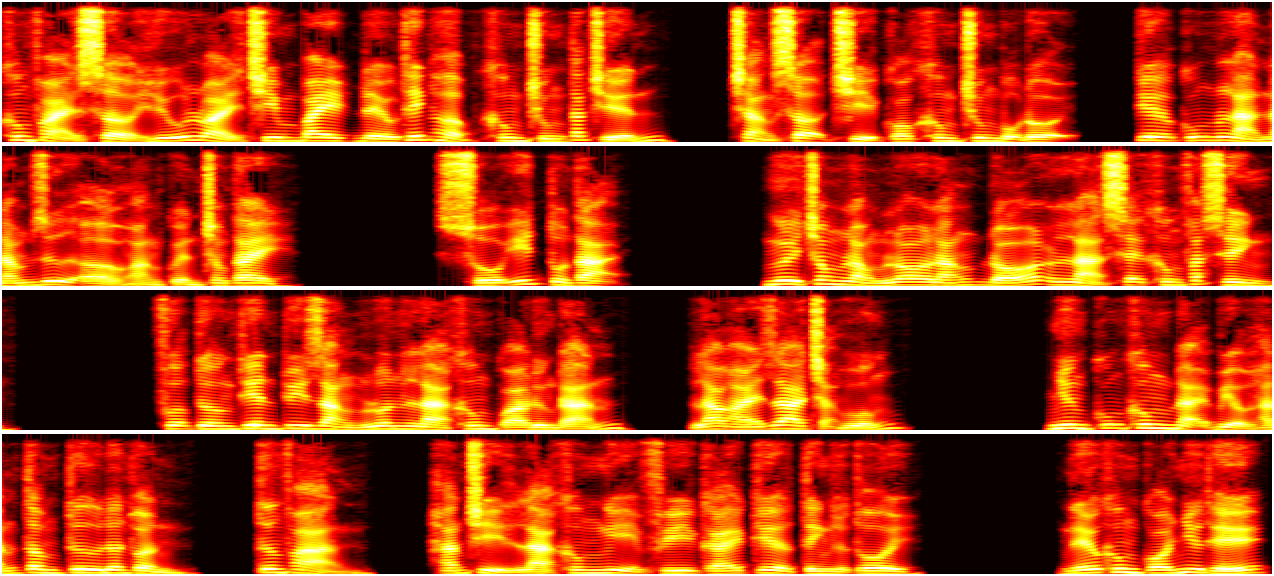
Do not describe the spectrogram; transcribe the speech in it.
Không phải sở hữu loài chim bay đều thích hợp không trung tác chiến, chẳng sợ chỉ có không trung bộ đội, kia cũng là nắm giữ ở hoàng quyền trong tay. Số ít tồn tại. Ngươi trong lòng lo lắng đó là sẽ không phát sinh. Phượng Tường Thiên tuy rằng luôn là không quá đứng đắn, lao ái ra chẳng huống. Nhưng cũng không đại biểu hắn tâm tư đơn thuần, tương phản, hắn chỉ là không nghĩ phí cái kia tình lực thôi. Nếu không có như thế,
